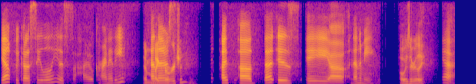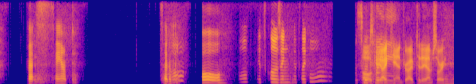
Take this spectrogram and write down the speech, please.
Yep, we got a sea lily. This is a hyocrinidae. A micro urchin? I uh that is a uh, anemone. Oh, is it really? Yeah. That's sand. Sediment. Oh. oh. Well, it's closing. It's like oh. It's so oh, okay. Tiny. I can't drive today. I'm sorry.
